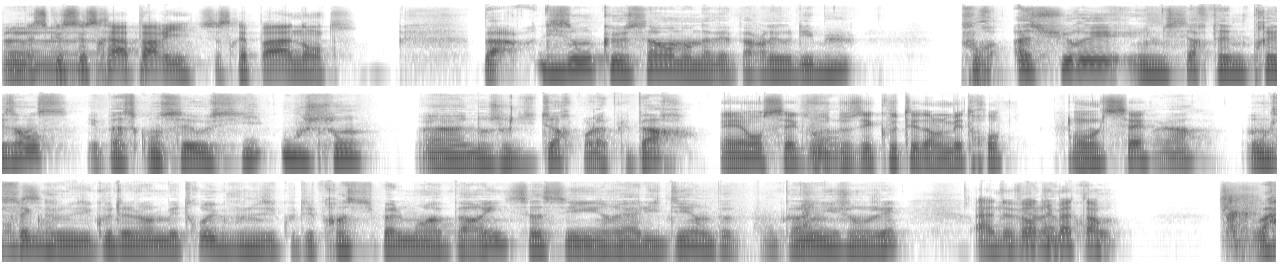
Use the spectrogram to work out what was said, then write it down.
Est-ce que ce Euh, serait à Paris Ce serait pas à Nantes Bah, disons que ça, on en avait parlé au début. Pour assurer une certaine présence, et parce qu'on sait aussi où sont euh, nos auditeurs pour la plupart. Et on sait que vous Bon. nous écoutez dans le métro. On le sait. Voilà. On le sait que vous nous écoutez dans le métro et que vous nous écoutez principalement à Paris. Ça, c'est une réalité. On peut, on peut rien y changer. À 9h Voilà, du matin. pro-.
